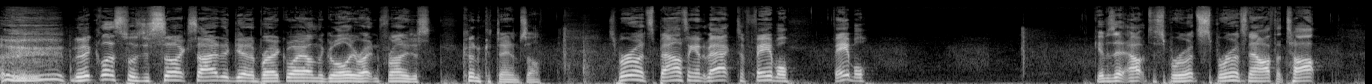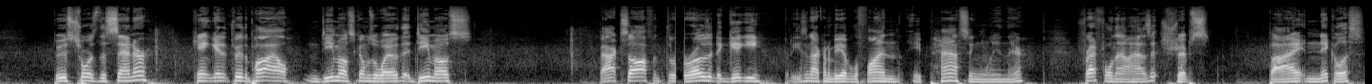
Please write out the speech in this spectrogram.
Nicholas was just so excited to get a breakaway on the goalie right in front. He just couldn't contain himself. Spruance bouncing it back to Fable. Fable gives it out to Spruance. Spruance now off the top. Boost towards the center. Can't get it through the pile. And Demos comes away with it. Demos backs off and throws it to Gigi, but he's not going to be able to find a passing lane there. Fretful now has it. Strips by Nicholas.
